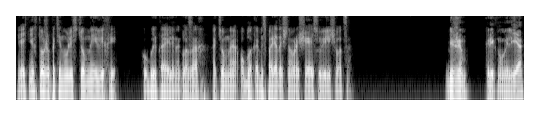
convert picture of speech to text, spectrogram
и от них тоже потянулись темные вихри. Кубы таяли на глазах, а темное облако, беспорядочно вращаясь, увеличиваться. «Бежим!» — крикнул Илья,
